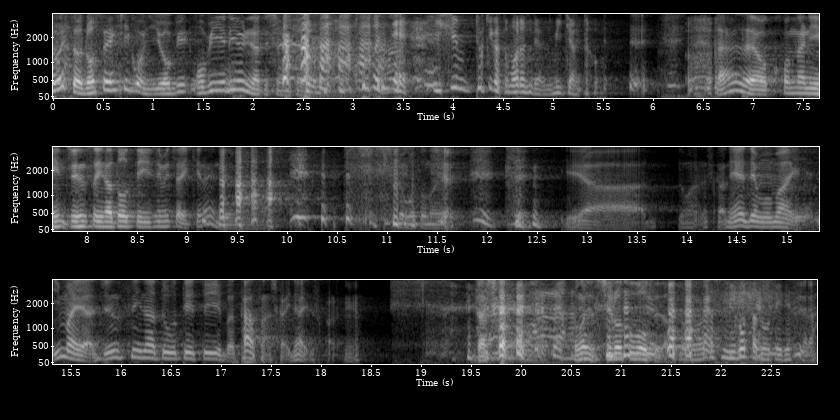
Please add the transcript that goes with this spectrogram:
この人路線記号に呼び 怯えるようになってしまった。本当にね一瞬時が止まるんだよね見ちゃうと。ダメだよ。こんなに純粋な童貞いじめちゃいけないんだよ。一言のように。いやーどうなんですかね。でもまあ今や純粋な童貞といえばターさんしかいないですからね。確かに。この人素人童貞だ私濁った童貞ですから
